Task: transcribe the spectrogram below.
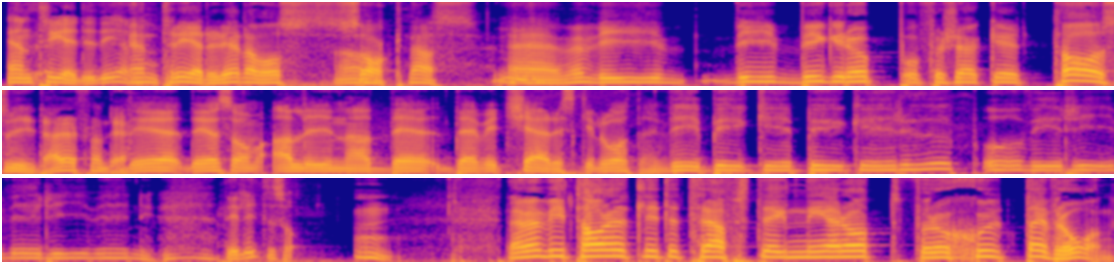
En tredjedel. en tredjedel av oss Ja. saknas. Mm. Eh, men vi, vi bygger upp och försöker ta oss vidare från det. Det, det är som Alina De, Devicierski-låten. Vi bygger, bygger upp och vi river, river ner. Det är lite så. Nej men vi tar ett litet trappsteg neråt för att skjuta ifrån.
